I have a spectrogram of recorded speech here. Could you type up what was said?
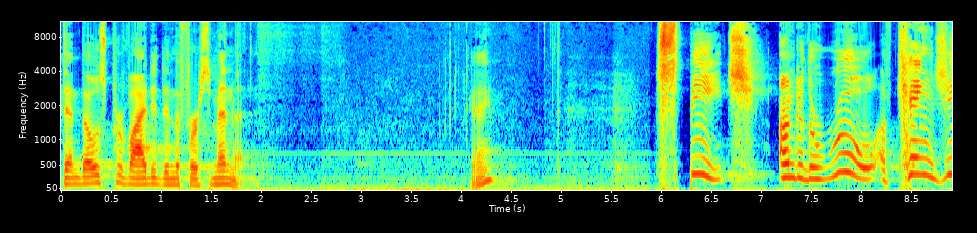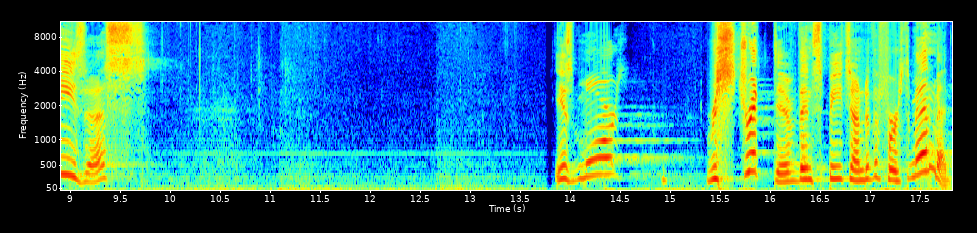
than those provided in the First Amendment. Okay? Speech under the rule of King Jesus is more restrictive than speech under the First Amendment.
